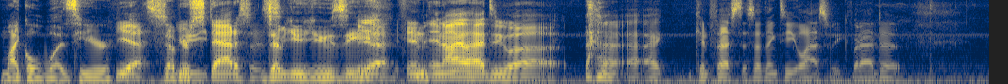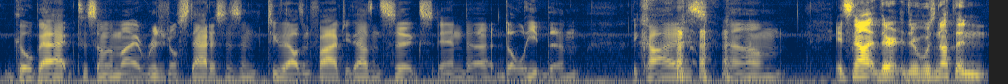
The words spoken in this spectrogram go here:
Michael was here. Yes, W- your statuses. W U Z. yeah, and and I had to. Uh, I confessed this I think to you last week, but I had to go back to some of my original statuses in 2005, 2006, and uh, delete them because um, it's not there. There was nothing.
